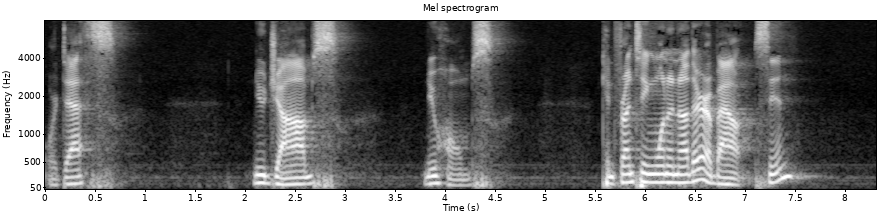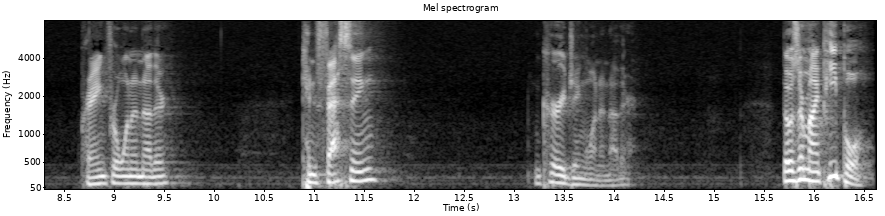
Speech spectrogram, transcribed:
or deaths, new jobs, new homes confronting one another about sin, praying for one another, confessing, encouraging one another. Those are my people.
